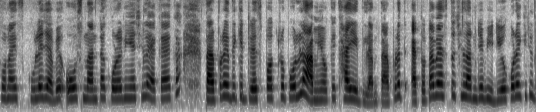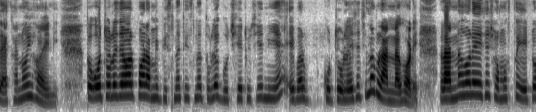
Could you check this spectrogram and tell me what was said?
সোনাই স্কুলে যাবে, ও স্নানটা করে নিয়েছিল একা একা। তারপরে এদিকে ড্রেসপত্র পরলো, আমি ওকে খাইয়ে দিলাম। তারপরে এতটা ব্যস্ত ছিলাম যে ভিডিও করে কিছু দেখানোই হয়নি। তো ও চলে যাওয়ার পর আমি বিছনা টিছনা তুলে গুছিয়ে টুছিয়ে নিয়ে এবার চলে এসেছিলাম রান্নাঘরে। রান্নাঘরে এসে সমস্ত এটো,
